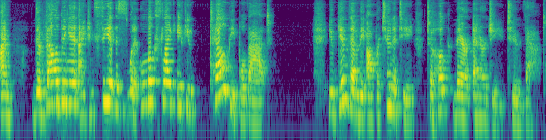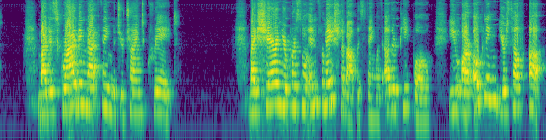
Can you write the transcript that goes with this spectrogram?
I'm developing it. I can see it. This is what it looks like. If you tell people that, you give them the opportunity to hook their energy to that. By describing that thing that you're trying to create, by sharing your personal information about this thing with other people, you are opening yourself up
